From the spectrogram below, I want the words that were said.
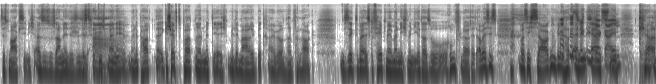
das mag sie nicht. Also Susanne, das ist jetzt für ah. dich meine, meine Partner, Geschäftspartnerin, mit der ich Millimari betreibe, unseren Verlag. Und die sagt immer, es gefällt mir immer nicht, wenn ihr da so rumflirtet. Aber es ist, was ich sagen will, hat einen ich ja ernsten geil. Kern.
